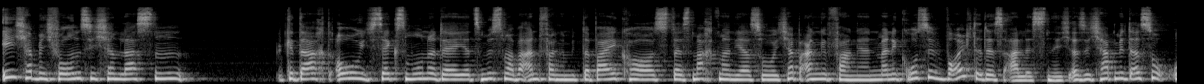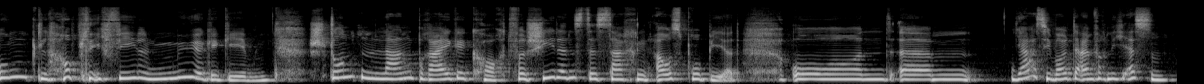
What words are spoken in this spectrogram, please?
Ich habe mich verunsichern lassen, gedacht, oh, sechs Monate, jetzt müssen wir aber anfangen mit der Beikost, das macht man ja so. Ich habe angefangen, meine Große wollte das alles nicht. Also ich habe mir da so unglaublich viel Mühe gegeben, stundenlang Brei gekocht, verschiedenste Sachen ausprobiert und ähm, ja, sie wollte einfach nicht essen.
